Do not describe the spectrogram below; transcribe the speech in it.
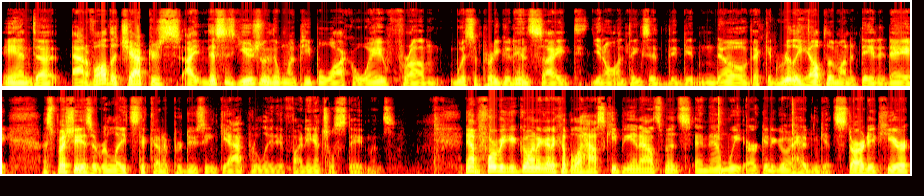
And uh, out of all the chapters, I, this is usually the one people walk away from with some pretty good insight, you know, on things that they didn't know that could really help them on a day to day, especially as it relates to kind of producing GAAP related financial statements. Now, before we get going, I got a couple of housekeeping announcements, and then we are going to go ahead and get started here.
